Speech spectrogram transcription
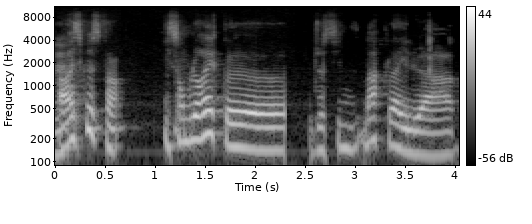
Mm. Alors est-ce que, enfin, il semblerait que Justin Mark là, il lui a,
